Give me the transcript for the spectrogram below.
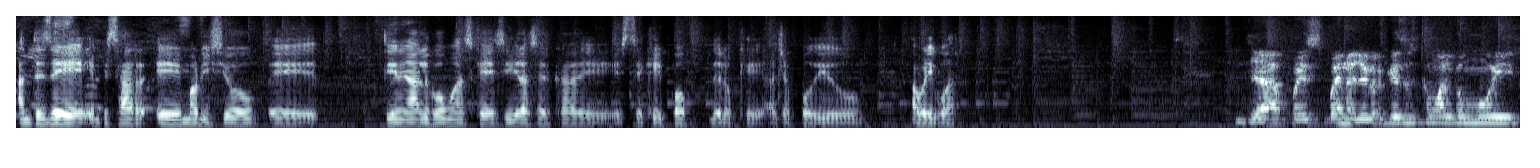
antes de empezar, eh, Mauricio, eh, ¿tiene algo más que decir acerca de este K-pop, de lo que haya podido averiguar? Ya, pues bueno, yo creo que eso es como algo muy,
